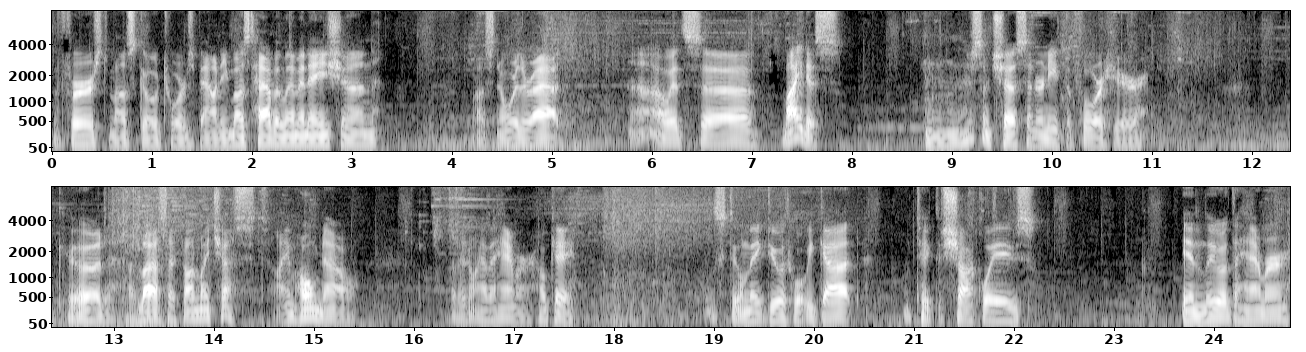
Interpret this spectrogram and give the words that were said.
But first, must go towards bounty. Must have elimination. Must know where they're at. Oh, it's uh, Midas. Mm, there's some chests underneath the floor here. Good. At last, I found my chest. I am home now. But I don't have a hammer. Okay. We'll still make do with what we got. We'll take the shockwaves in lieu of the hammer.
